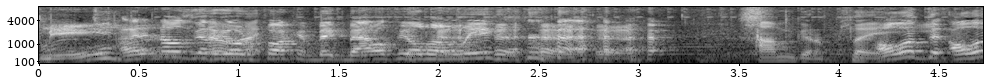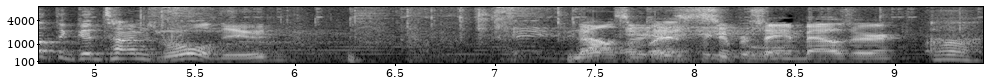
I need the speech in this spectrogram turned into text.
Me? I didn't know I was gonna No, go to fucking Big Battlefield, homie. I'm gonna play. I'll let the I'll let the good times roll, dude. No, Bowser what is is Super cool. Saiyan Bowser? oh,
